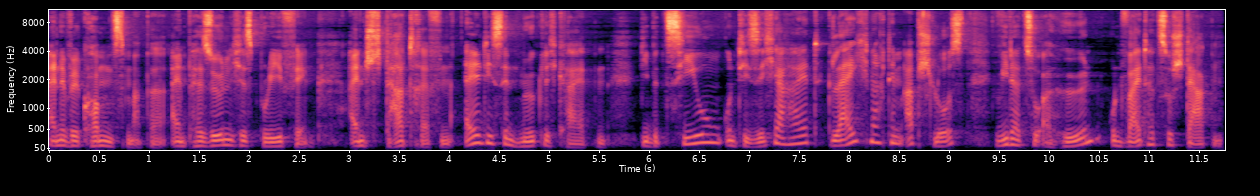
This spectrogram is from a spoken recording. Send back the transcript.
Eine Willkommensmappe, ein persönliches Briefing, ein Starttreffen, all dies sind Möglichkeiten, die Beziehung und die Sicherheit gleich nach dem Abschluss wieder zu erhöhen und weiter zu stärken.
